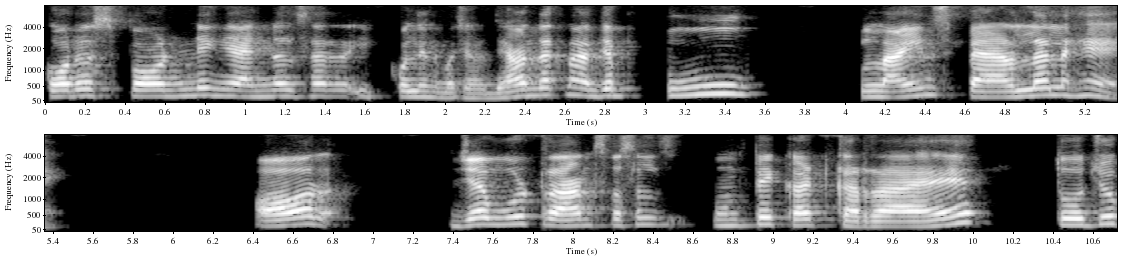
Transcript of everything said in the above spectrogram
corresponding angles are equal in बचा ध्यान रखना, जब टू लाइंस पैरेलल हैं, और जब वो ट्रांसवर्सल उन पे कट कर रहा है तो जो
